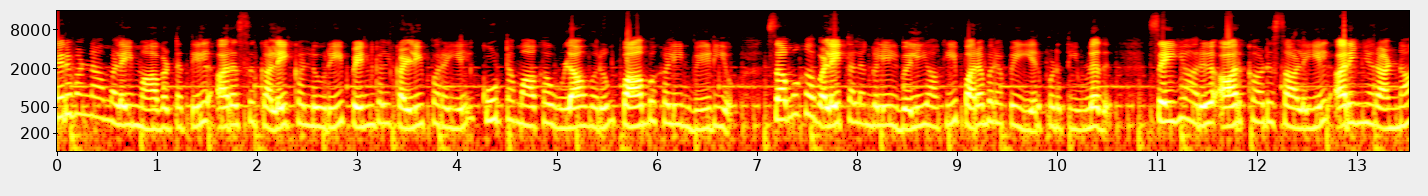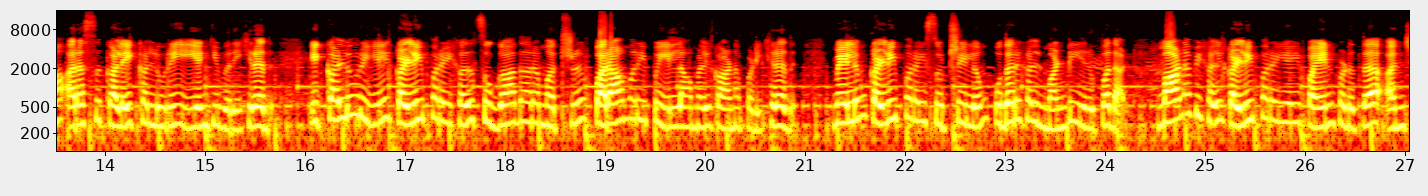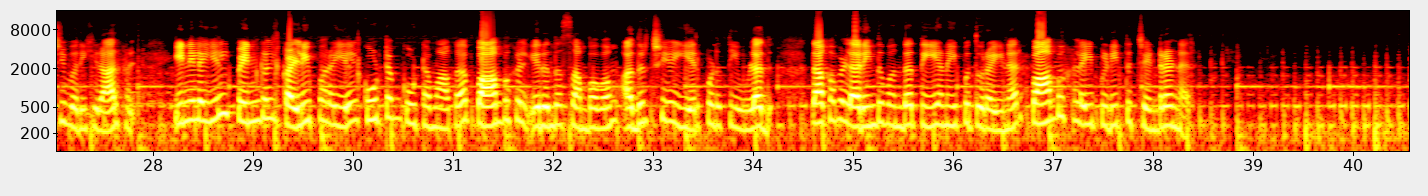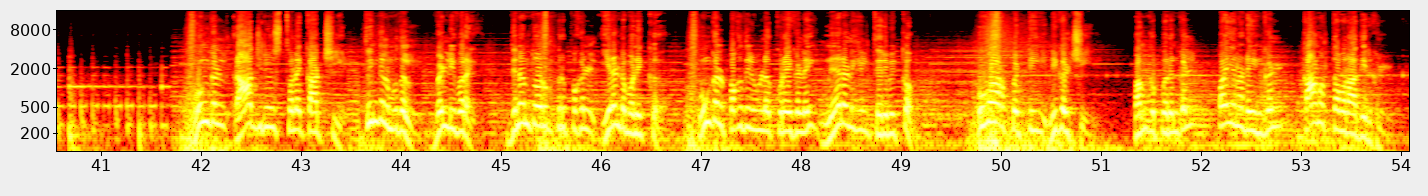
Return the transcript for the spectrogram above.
திருவண்ணாமலை மாவட்டத்தில் அரசு கலைக்கல்லூரி பெண்கள் கழிப்பறையில் கூட்டமாக உலாவரும் பாம்புகளின் வீடியோ சமூக வலைதளங்களில் வெளியாகி பரபரப்பை ஏற்படுத்தியுள்ளது. செய்யாறு ஆற்காடு சாலையில் அறிஞர் அண்ணா அரசு கலைக்கல்லூரி இயங்கி வருகிறது. இக்கல்லூரியில் கழிப்பறைகள் சுகாதாரமற்று பராமரிப்பு இல்லாமல் காணப்படுகிறது. மேலும் கழிப்பறை சுற்றிலும் புதர்கள் மண்டி இருப்பதால் மாணவிகள் கழிப்பறையை பயன்படுத்த அஞ்சி வருகிறார்கள். இந்நிலையில் பெண்கள் கழிப்பறையில் கூட்டம் கூட்டமாக பாம்புகள் இருந்த சம்பவம் அதிர்ச்சியை ஏற்படுத்தியுள்ளது. தகவல் அறிந்து வந்த தீயணைப்பு துறையினர் பாம்புகளை பிடித்துச் சென்றனர். உங்கள் ராஜ் நியூஸ் தொலைக்காட்சியில் திங்கள் முதல் வெள்ளி வரை தினம்தோறும் பிற்பகல் இரண்டு மணிக்கு உங்கள் பகுதியில் உள்ள குறைகளை நேரலையில் தெரிவிக்கும் புகார் பெட்டி நிகழ்ச்சி. பங்கு பெறுங்கள் பயனடையுங்கள் காணத் தவறாதீர்கள்.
